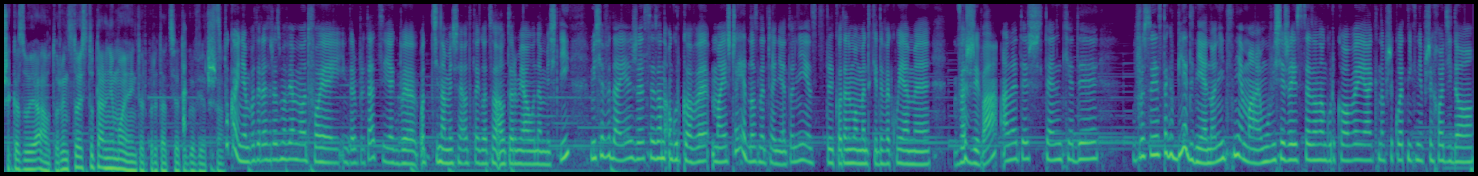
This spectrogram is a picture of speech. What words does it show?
przekazuje autor, więc to jest totalnie moja interpretacja tego wiersza. Spokojnie, bo teraz rozmawiamy o twojej interpretacji, jakby odcinamy się od tego, co autor miał na myśli. Mi się wydaje, że sezon ogórkowy ma jeszcze jedno znaczenie. To nie jest tylko ten moment, kiedy wekujemy warzywa, ale też ten, kiedy po prostu jest tak biednie, no nic nie ma. Mówi się, że jest sezon ogórkowy, jak na przykład nikt nie przychodzi do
